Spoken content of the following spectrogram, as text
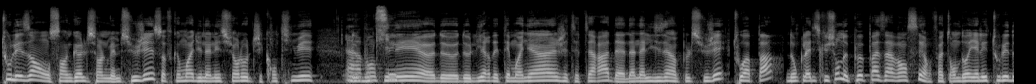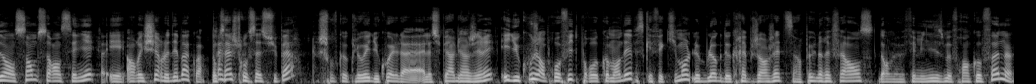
tous les ans, on s'engueule sur le même sujet, sauf que moi, d'une année sur l'autre, j'ai continué de À avancer. bouquiner, euh, de, de lire des témoignages, etc., d'a- d'analyser un peu le sujet. Toi, pas. Donc, la discussion ne peut pas avancer. En fait, on doit y aller tous les deux ensemble, se renseigner et enrichir le débat, quoi. Donc, ça, je trouve ça super. Je trouve que Chloé, du coup, elle a, elle a super bien géré. Et du coup, j'en profite pour recommander, parce qu'effectivement, le blog de Crêpe Georgette, c'est un peu une référence dans le féminisme francophone.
